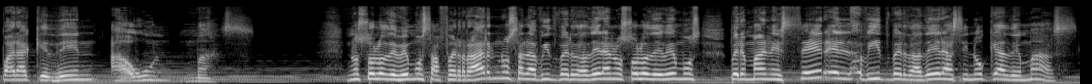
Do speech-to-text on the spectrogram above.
para que den aún más. No solo debemos aferrarnos a la vid verdadera, no solo debemos permanecer en la vid verdadera, sino que además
